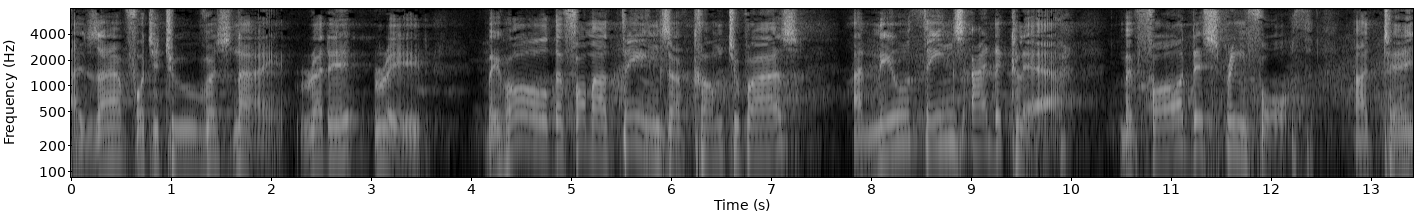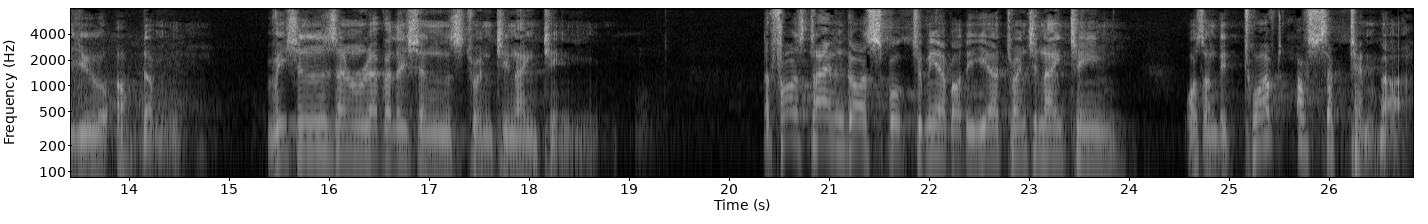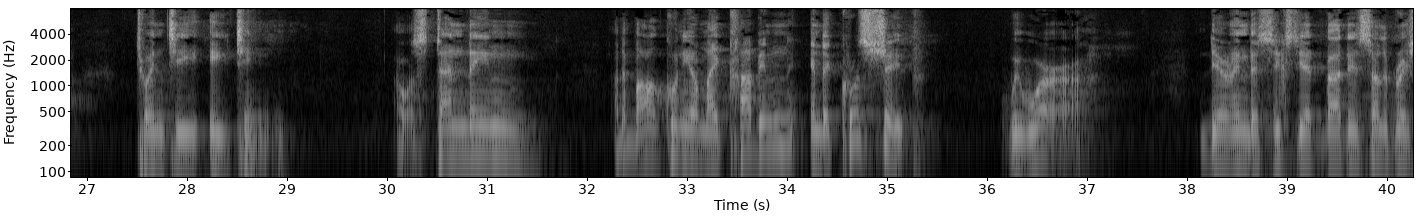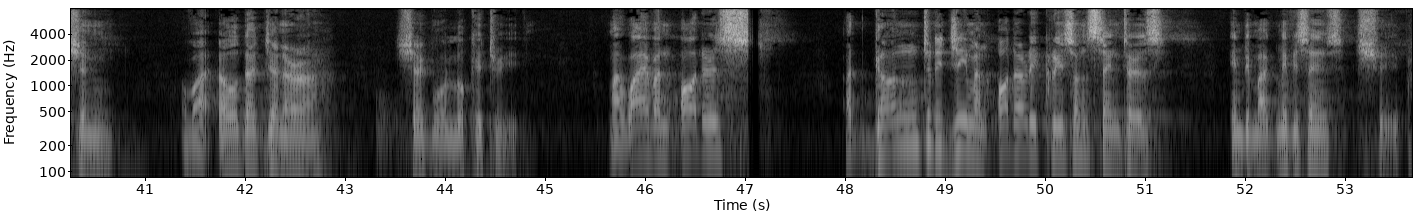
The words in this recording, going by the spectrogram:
Isaiah 42 verse 9. Ready? Read. Behold, the former things have come to pass, and new things I declare. Before they spring forth, I tell you of them. Visions and Revelations 2019. The first time God spoke to me about the year 2019 was on the 12th of September 2018. I was standing at the balcony of my cabin in the cruise ship we were during the 60th birthday celebration of our elder general, Segun Oloketui. My wife and others had gone to the gym and other recreation centers in the magnificent ship.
